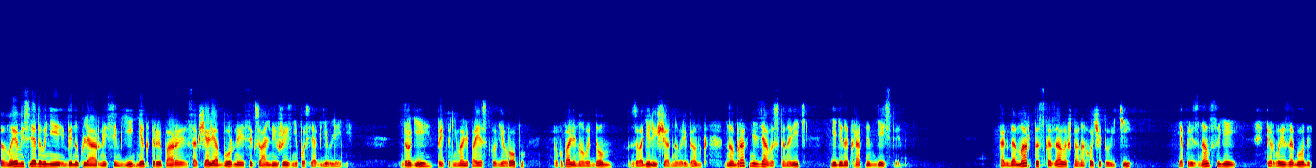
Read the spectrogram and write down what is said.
В моем исследовании бинуклеарной семьи некоторые пары сообщали о бурной сексуальной жизни после объявления. Другие предпринимали поездку в Европу, покупали новый дом, заводили еще одного ребенка, но брак нельзя восстановить единократным действием. Когда Марта сказала, что она хочет уйти, я признался ей впервые за годы,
